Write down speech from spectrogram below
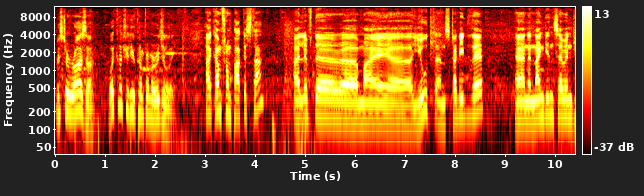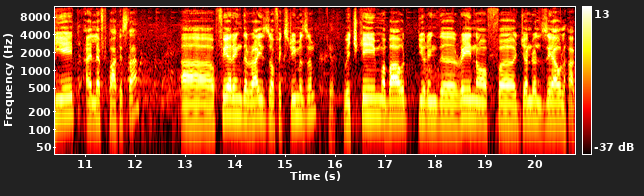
Mr. Raza, what country do you come from originally? I come from Pakistan. I lived there uh, my uh, youth and studied there. And in 1978, I left Pakistan, uh, fearing the rise of extremism, Yes. which came about during the reign of uh, General Ziaul Haq.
